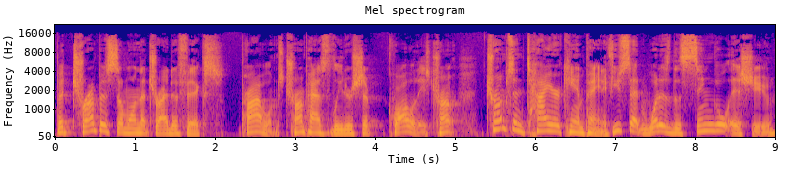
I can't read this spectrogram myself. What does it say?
but Trump is someone that tried to fix problems. Trump has leadership qualities. Trump Trump's entire campaign. If you said what is the single issue,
